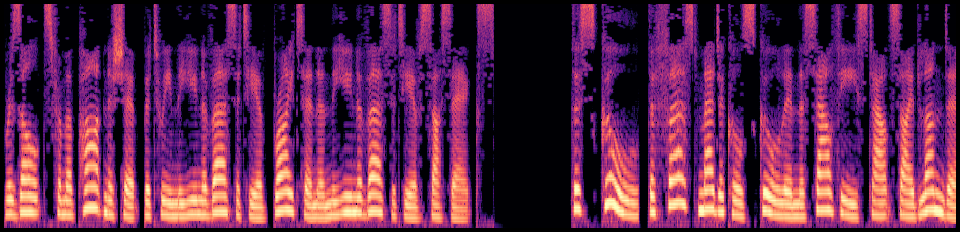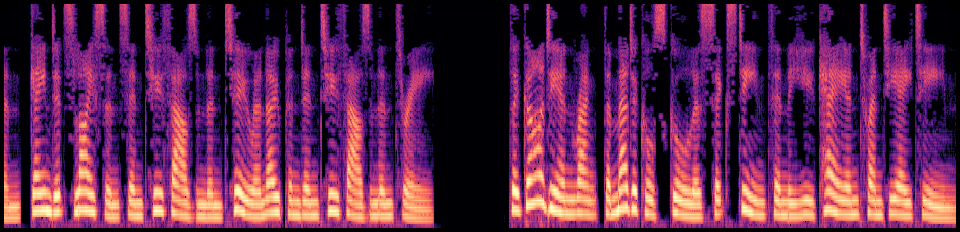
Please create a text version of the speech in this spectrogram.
results from a partnership between the University of Brighton and the University of Sussex. The school, the first medical school in the southeast outside London, gained its license in 2002 and opened in 2003. The Guardian ranked the medical school as 16th in the UK in 2018.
